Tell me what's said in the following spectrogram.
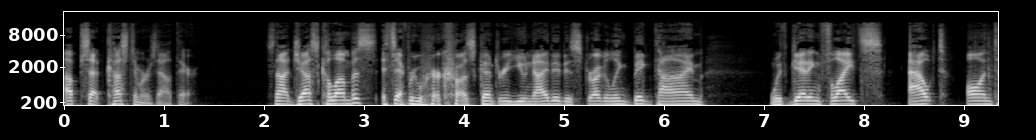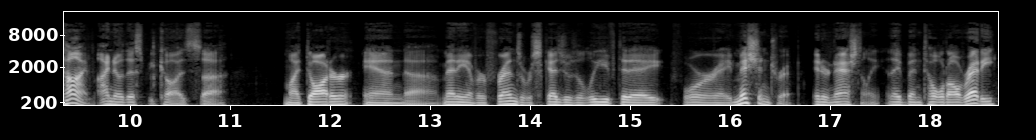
upset customers out there. It's not just Columbus, it's everywhere across country. United is struggling big time with getting flights out on time. I know this because uh, my daughter and uh, many of her friends were scheduled to leave today for a mission trip internationally, and they've been told already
